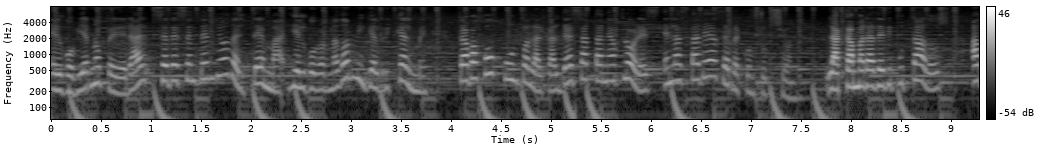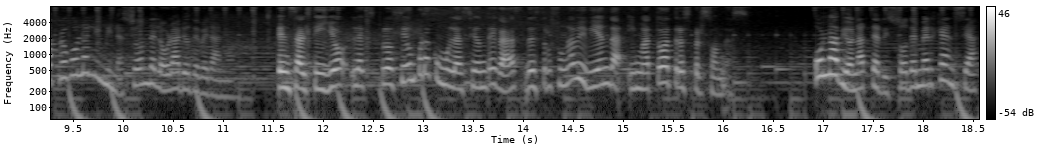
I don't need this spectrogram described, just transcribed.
El gobierno federal se desentendió del tema y el gobernador Miguel Riquelme trabajó junto a la alcaldesa Tania Flores en las tareas de reconstrucción. La Cámara de Diputados aprobó la eliminación del horario de verano. En Saltillo, la explosión por acumulación de gas destrozó una vivienda y mató a tres personas un avión aterrizó de emergencia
